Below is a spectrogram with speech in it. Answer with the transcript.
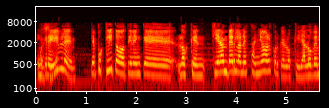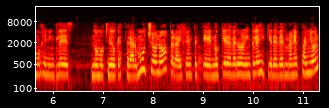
Increíble. Pues qué poquito tienen que los que quieran verlo en español, porque los que ya lo vemos en inglés no hemos tenido que esperar mucho, ¿no? Pero hay gente que no quiere verlo en inglés y quiere verlo en español,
